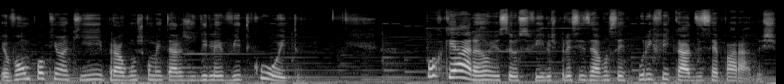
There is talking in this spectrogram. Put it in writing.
Eu vou um pouquinho aqui para alguns comentários de Levítico 8. Por que Arão e os seus filhos precisavam ser purificados e separados?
